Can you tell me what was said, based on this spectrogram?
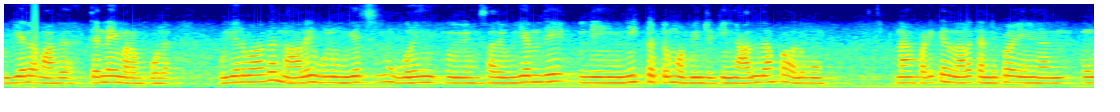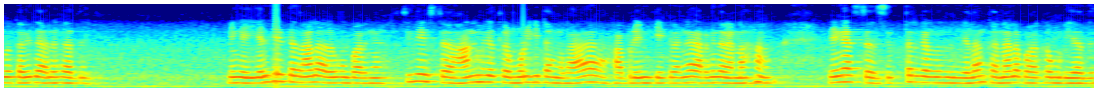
உயரமாக தென்னை மரம் போல. உயர்வாக நாளை உன் முயற்சியும் உறங்கி சாரி உயர்ந்தே நீ நீக்கட்டும் அப்படின்னு இருக்கீங்க அதுதான்ப்பா அழுவோம். நான் படிக்கிறதுனால கண்டிப்பாக என் உங்கள் கவிதை அழுகாது. நீங்கள் எழுதியிருக்கிறதுனால அழுகும் பாருங்கள் சீரியஸ் ஆன்மீகத்தில் மூழ்கிட்டாங்களா? அப்படின்னு கேட்குறாங்க அரவிந்தன் அண்ணா. ஏங்க சிஸ்டர் சித்தர்கள் எல்லாம் கண்ணால் பார்க்க முடியாது.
